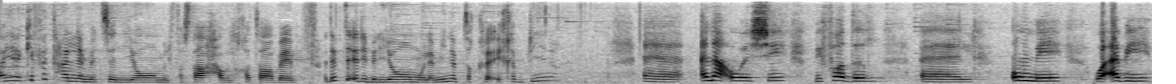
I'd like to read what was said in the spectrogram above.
آية كيف تعلمت اليوم الفصاحة والخطابة؟ قد بتقري باليوم ولمين بتقرأي خبرينا. آه أنا أول شيء بفضل آه أمي وأبي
